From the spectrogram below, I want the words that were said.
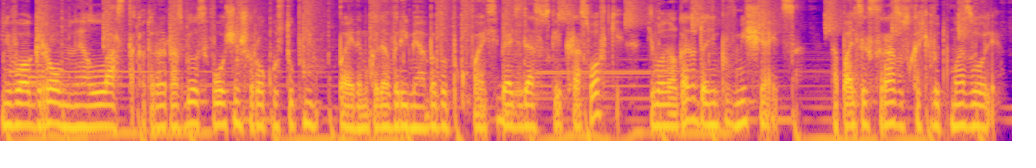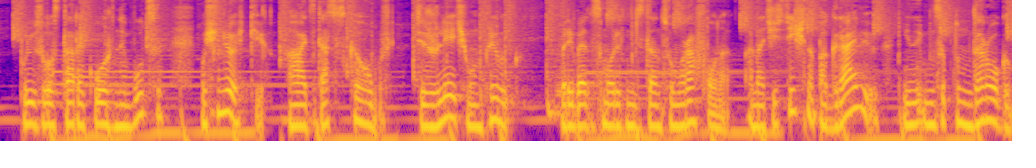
У него огромная ласта, которая разбилась в очень широкую ступню. Поэтому, когда в Риме Абебе покупает себе адидасовские кроссовки, его нога туда не помещается. На пальцах сразу скакивают мозоли. Плюс его старые кожаные бутсы очень легкие, а адидасовская обувь тяжелее, чем он привык. Ребята смотрят на дистанцию марафона. Она частично по гравию и насыпным дорогам.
